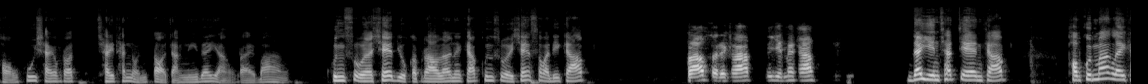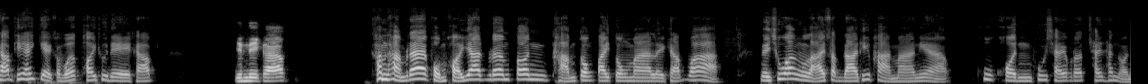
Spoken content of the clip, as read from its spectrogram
ของผู้ใช้รถใช้ถนนต่อจากนี้ได้อย่างไรบ้าง คุณสุรเชษฐ์อยู่กับเราแล้วนะครับ คุณสุรเชษฐ์สวัสดีครับ ครับสวัสดีครับ ได้ยินไหมครับ ได้ยินชัดเจนครับ ขอบคุณมากเลยครับที่ให้เกียรติกับ Workpoint Today ครับ ยินดีครับคำถามแรกผมขออนุญาตเริ่มต้นถามตรงไปตรงมาเลยครับว่า ในช่วงหลายสัปดาห์ที่ผ่านมาเนี่ย ผู้คนผู้ใช้รถใช้ถนน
